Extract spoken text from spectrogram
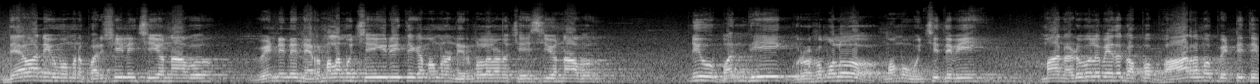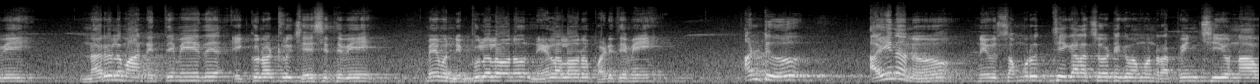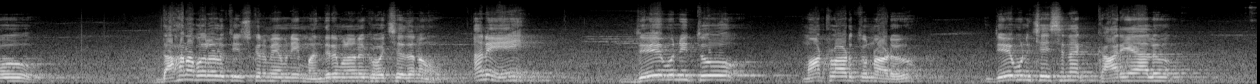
దేవా నీవు మమ్మల్ని పరిశీలించి ఉన్నావు. వెండిని నిర్మలము చేయు రీతిగా మమ్మల్ని నిర్మలను చేసి ఉన్నావు. నీవు బందీ గృహములో మమ్మ ఉంచితివి. మా నడుముల మీద గొప్ప భారము పెట్టితివి. నరులు మా నెత్తి మీద ఎక్కునట్లు చేసితివి. మేము నిప్పులలోనూ నీళ్ళలోనూ పడితిమి. అంటూ అయినను నీవు సమృద్ధి గల చోటికి మమ్మల్ని రప్పించి ఉన్నావు. దహన బలులు తీసుకుని మేము నీ మందిరంలోనికి వచ్చేదను అని దేవునితో మాట్లాడుతున్నాడు. దేవుని చేసిన కార్యాలు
